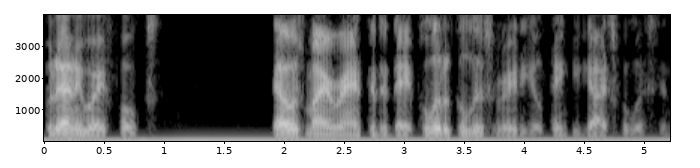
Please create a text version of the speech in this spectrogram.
But anyway, folks, that was my rant of the day. Politicalist Radio. Thank you guys for listening.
